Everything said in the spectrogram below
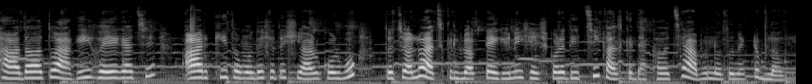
খাওয়া দাওয়া তো আগেই হয়ে গেছে। আর কি তোমাদের সাথে শেয়ার করব? তো চলো আজকের ব্লগটা এখানেই শেষ করে দিচ্ছি। কালকে দেখা হচ্ছে আবার নতুন একটা ব্লগে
